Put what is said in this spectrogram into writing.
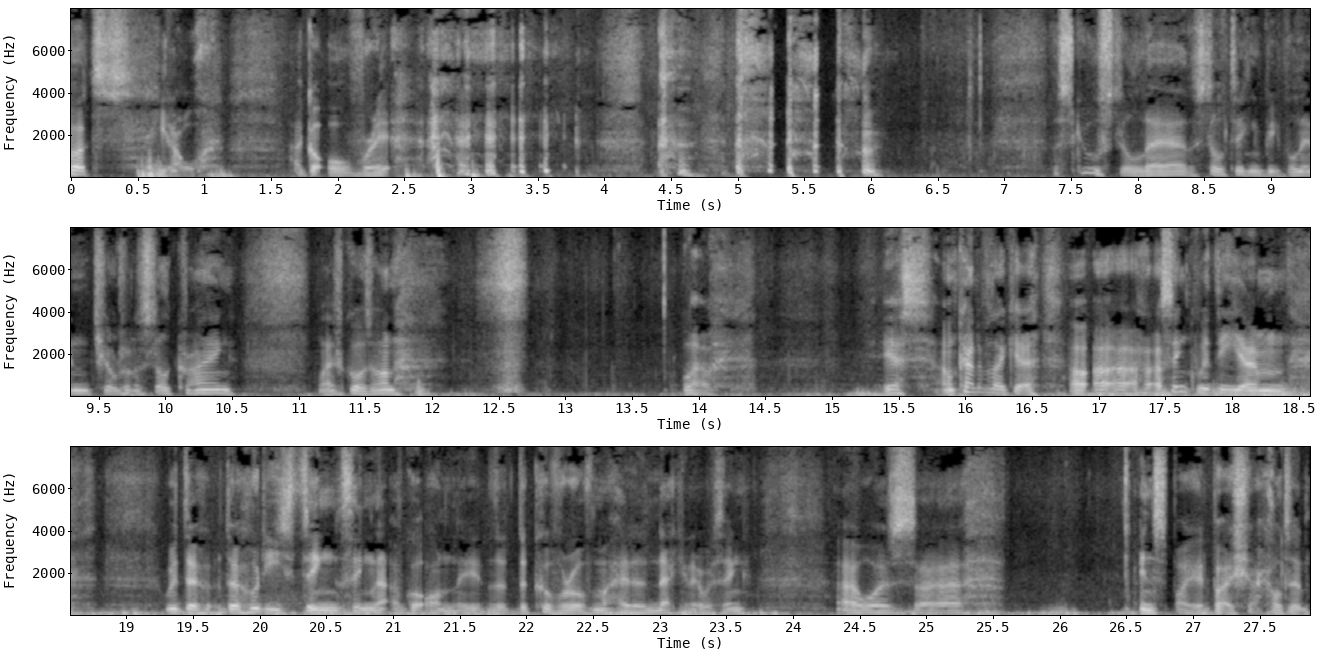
but you know, I got over it. the school's still there. They're still taking people in. Children are still crying. Life goes on. Well, yes, I'm kind of like a, I, I, I think with the um, with the the hoodie thing thing that I've got on the, the, the cover over my head and neck and everything, I was uh, inspired by Shackleton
